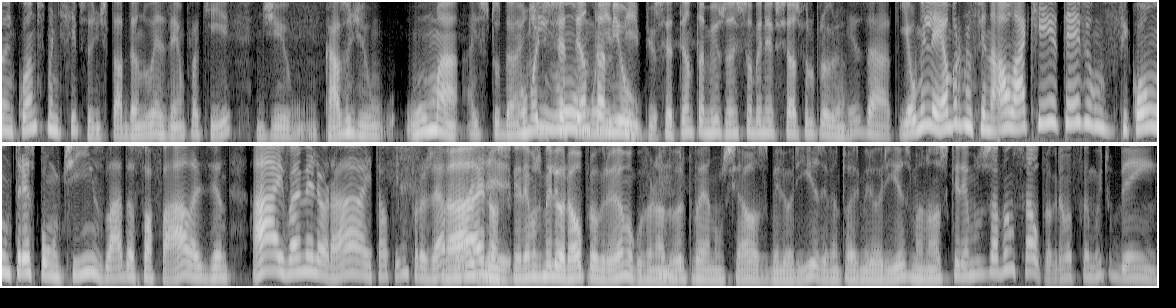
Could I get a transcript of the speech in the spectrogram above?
em quantos municípios? A gente está dando um exemplo aqui de um caso de um- uma estudante Uma de em 70 um mil, município. 70 mil estudantes que são beneficiados pelo programa. Exato. E eu me lembro no final lá que teve um, ficou um três pontinhos lá da sua fala, dizendo, ai, vai melhorar e tal. Tem um projeto Vai, de... nós queremos melhorar o programa, o governador que vai anunciar as melhorias, eventuais melhorias, mas nós queremos avançar. O programa foi muito bem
